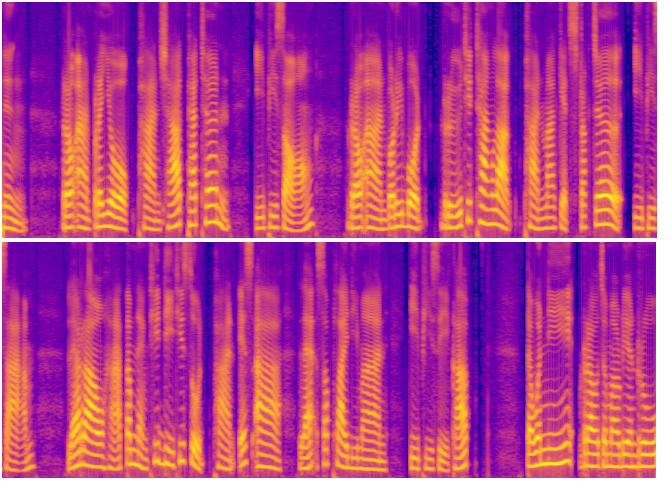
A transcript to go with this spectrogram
1 เราอ่านประโยคผ่านชาร์ตแพทเทิร์น EP 2 เราอ่านบริบทหรือทิศทางหลักผ่าน Market Structure EP 3 และเราหาตำแหน่งที่ดีที่สุดผ่าน SR และ Supply Demand EP 4 ครับ แต่วันนี้เราจะมาเรียนรู้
